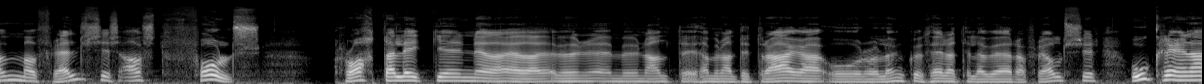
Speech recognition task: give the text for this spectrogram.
afmáð frelsis ást fólks hróttaleikin eða, eða mun, mun aldrei, það mun aldrei draga úr löngu þeirra til að vera frjálsir. Úkreina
